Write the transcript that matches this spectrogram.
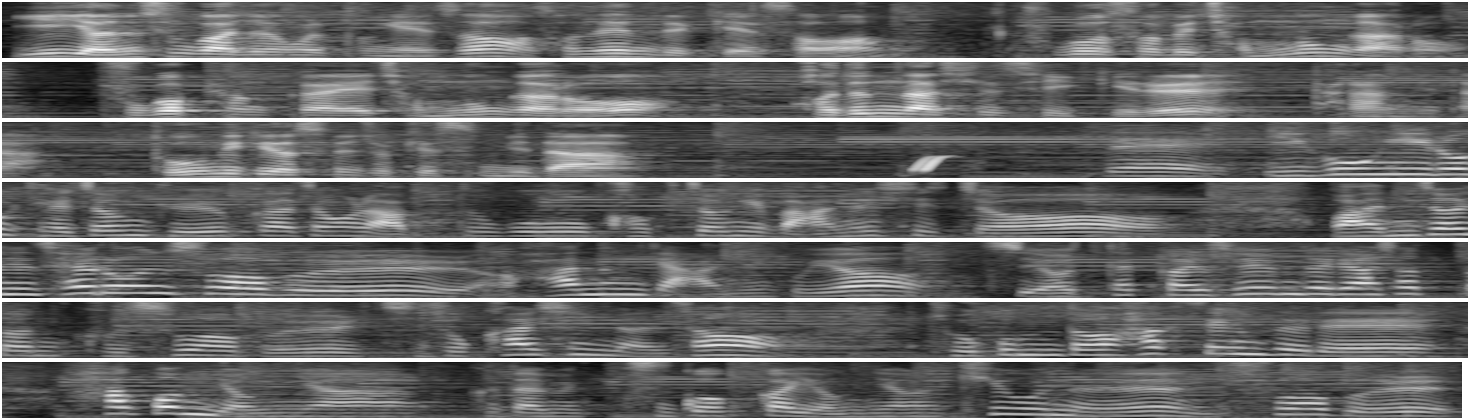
이 연수 과정을 통해서 선생님들께서 국어 수업의 전문가로, 국어 평가의 전문가로 거듭나실 수 있기를 바랍니다. 도움이 되었으면 좋겠습니다. 네, 2015 개정 교육 과정을 앞두고 걱정이 많으시죠? 완전히 새로운 수업을 하는 게 아니고요. 여태까지 선생님들이 하셨던 그 수업을 지속하시면서 조금 더 학생들의 학업 역량, 그 다음에 국어과 역량을 키우는 수업을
